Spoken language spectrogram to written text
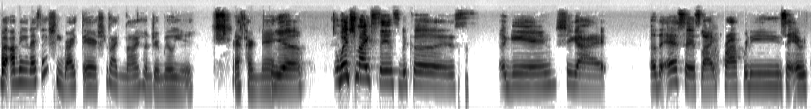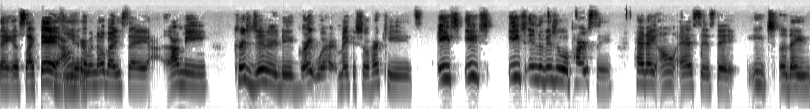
But I mean, they say she right there. She like nine hundred million. That's her net. Yeah, which makes sense because again, she got other assets like properties and everything else like that. I don't yeah. care what nobody say. I mean, Kris Jenner did great with her, making sure her kids, each each each individual person had their own assets that each of their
